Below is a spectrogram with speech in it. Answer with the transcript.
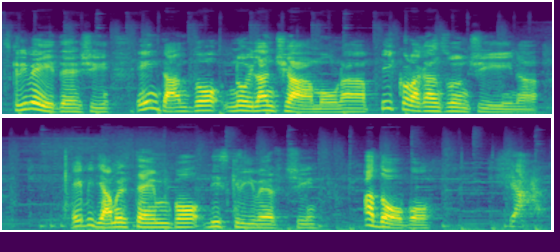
Scriveteci e intanto noi lanciamo una piccola canzoncina e vi diamo il tempo di scriverci. A dopo. Ciao!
